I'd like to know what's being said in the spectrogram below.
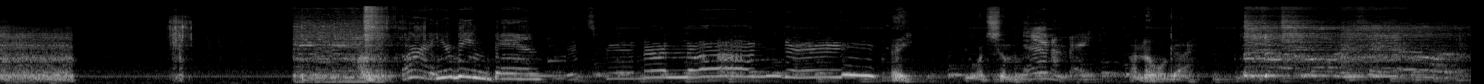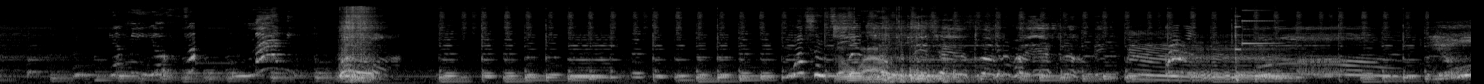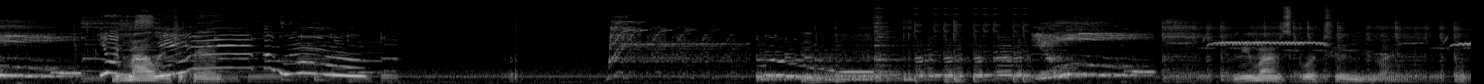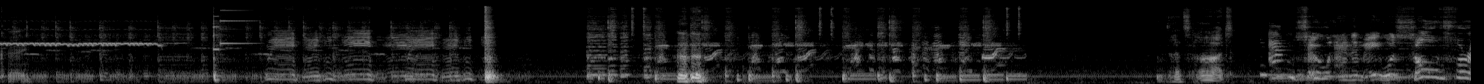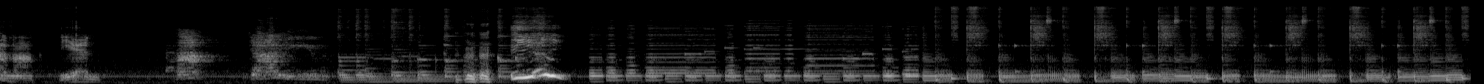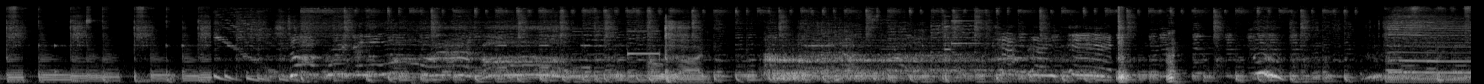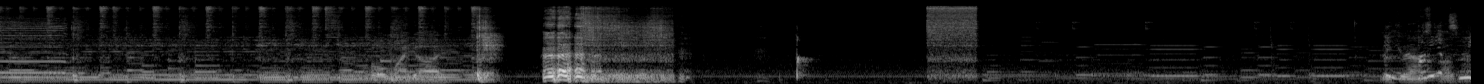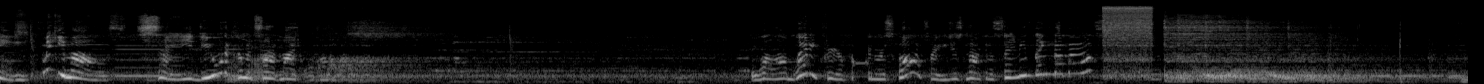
Alright, you're being banned. It's been a long day. Hey, you want some? Anime. I know a guy. Mile to in Japan. Hmm. the world. Meanwhile, in Splatoon land. Okay. That's hot. And so anime was solved forever. The end. Stop Mickey Mouse. Buddy, it's me, Mickey Mouse. Say, do you want to come inside my... While I'm waiting for your fucking response, are you just not going to say anything, dumbass?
